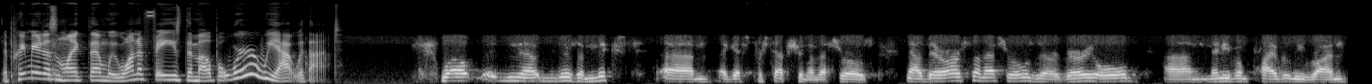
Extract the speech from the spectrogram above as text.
the premier doesn't like them. We want to phase them out, but where are we at with that? Well, you know, there's a mixed, um, I guess, perception of SROs. Now, there are some SROs that are very old, um, many of them privately run,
